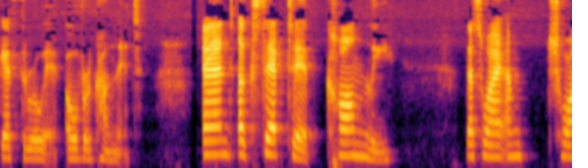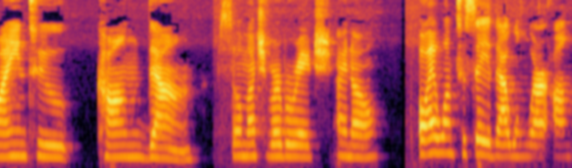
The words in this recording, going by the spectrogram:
get through it, overcome it, and accept it calmly. That's why I'm trying to calm down. So much verbiage, I know. Oh, I want to say that when we're on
